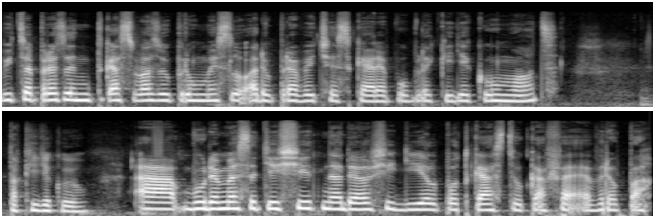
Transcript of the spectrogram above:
viceprezidentka Svazu průmyslu a dopravy České republiky. Děkuji moc. Taky děkuji. A budeme se těšit na další díl podcastu Café Evropa.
